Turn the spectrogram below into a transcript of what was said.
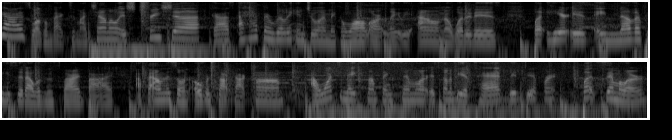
guys, welcome back to my channel. It's Tresha. Guys, I have been really enjoying making wall art lately. I don't know what it is, but here is another piece that I was inspired by. I found this on overstock.com. I want to make something similar. It's going to be a tad bit different, but similar.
